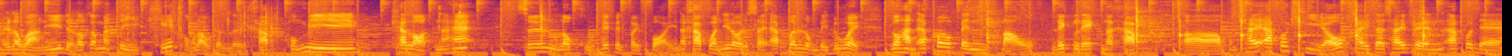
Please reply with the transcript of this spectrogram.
ในระหว่างนี้เดี๋ยวเราก็มาตีเค้กของเรากันเลยครับ ผมมีแครอทนะฮะ ซึ่งเราขูดให้เป็นฝอยๆนะครับ วันนี้เราจะใส่แอปเปิลลงไปด้วย เราหั่นแอปเปิลเป็นเต๋าเล็กๆนะครับผมใช้แอปเปิลเขียว ใครจะใช้เป็นแอปเปิลแดง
